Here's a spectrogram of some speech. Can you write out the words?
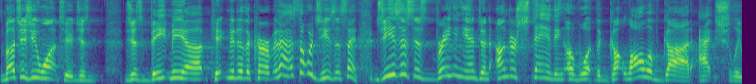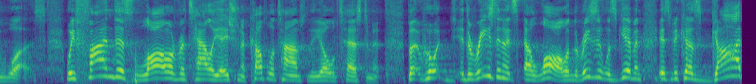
As much as you want to, just, just beat me up, kick me to the curb. And that's not what Jesus is saying. Jesus is bringing into an understanding of what the law of God actually was. We find this law of retaliation a couple of times in the Old Testament. But what, the reason it's a law and the reason it was given is because God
